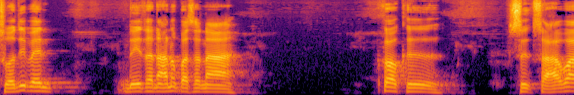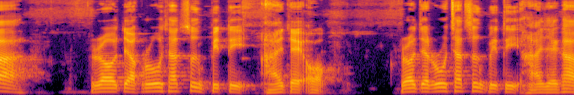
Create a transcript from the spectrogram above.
ส่วนที่เป็นเวทนานุปัสสนา ก็คือศึกษาว่าเราจะรู้ชัดซึ่งปิติหายใจออก เราจะรู้ชัดซึ่งปิติหายใจเข้า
